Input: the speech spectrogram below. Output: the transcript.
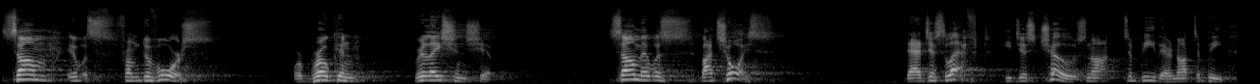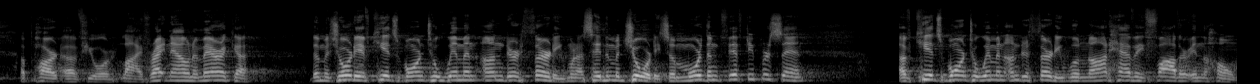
Some, it was from divorce or broken relationship. Some, it was by choice. Dad just left. He just chose not to be there, not to be a part of your life. Right now in America, the majority of kids born to women under 30, when I say the majority, so more than 50% of kids born to women under 30 will not have a father in the home.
